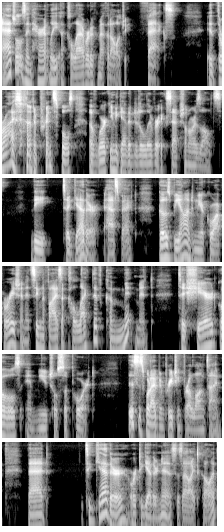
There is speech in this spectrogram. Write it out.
Agile is inherently a collaborative methodology facts. It thrives on the principles of working together to deliver exceptional results. The together aspect goes beyond mere cooperation, it signifies a collective commitment to shared goals and mutual support. This is what I've been preaching for a long time that together, or togetherness, as I like to call it,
